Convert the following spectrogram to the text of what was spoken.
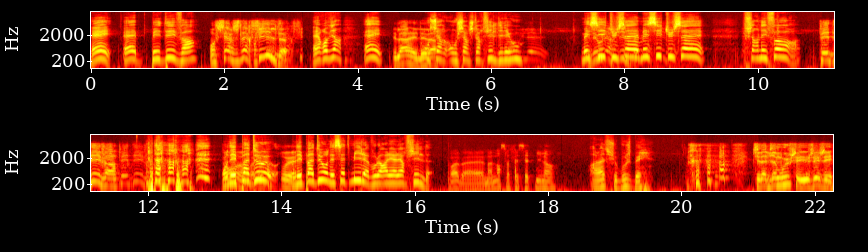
Hey, hey, PD, va. On cherche l'airfield Eh, reviens. Hey, Il est là, il est on, là. on cherche Larfield, il est où Mais Il si, où, tu sais, mais si, tu sais. Fais un effort. PD va On Bon, n'est on pas va deux. On n'est pas deux, on est 7000 à vouloir aller à l'Airfield. Ouais, bah maintenant ça fait 7000 hein. Ah là, je suis bouche bée. Tu l'as bien mouché, GG.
